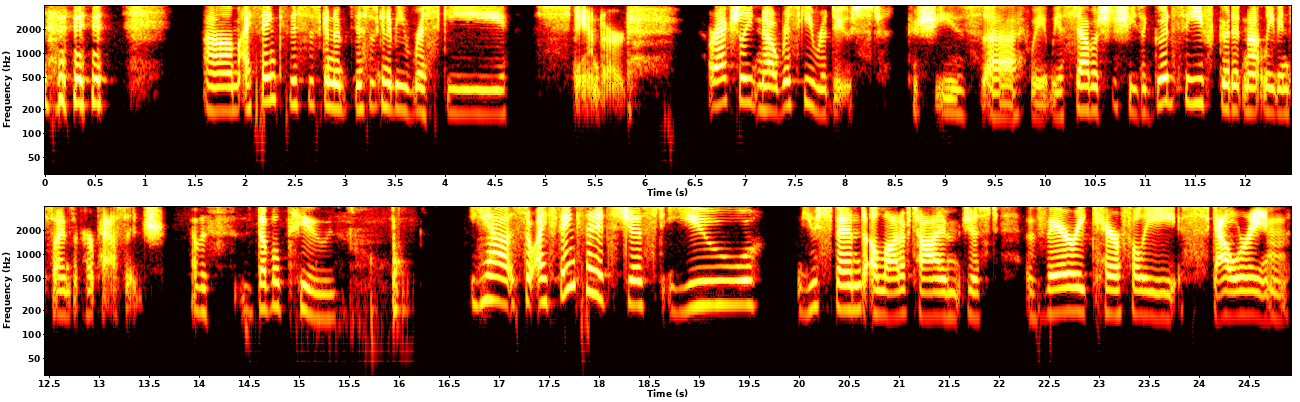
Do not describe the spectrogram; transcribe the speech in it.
um, I think this is gonna this is gonna be risky standard, or actually no, risky reduced because she's uh, we we established she's a good thief, good at not leaving signs of her passage. That was double twos. Yeah, so I think that it's just you you spend a lot of time just very carefully scouring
